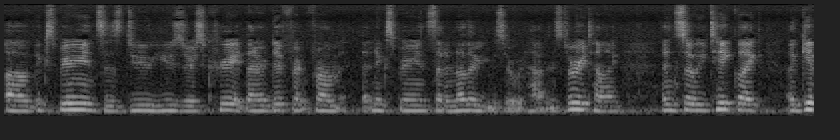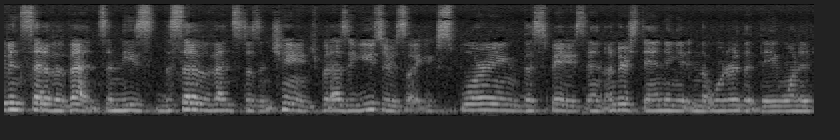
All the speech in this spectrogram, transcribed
of experiences do users create that are different from an experience that another user would have in storytelling. And so we take like a given set of events and these the set of events doesn't change but as a user is like exploring the space and understanding it in the order that they wanted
